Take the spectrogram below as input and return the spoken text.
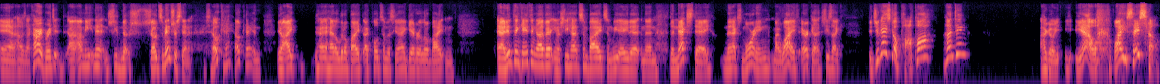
and I was like, "All right, Bridget, I, am eating it," and she no, showed some interest in it. I said, "Okay, okay," and you know, I, I had a little bite. I pulled some of this, you know, I gave her a little bite, and and I didn't think anything of it. You know, she had some bites, and we ate it. And then the next day, the next morning, my wife Erica, she's like, "Did you guys go pawpaw hunting?" I go, "Yeah." Why do you say so?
